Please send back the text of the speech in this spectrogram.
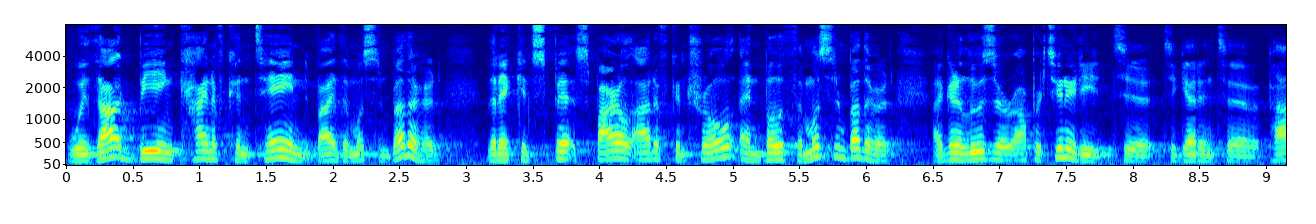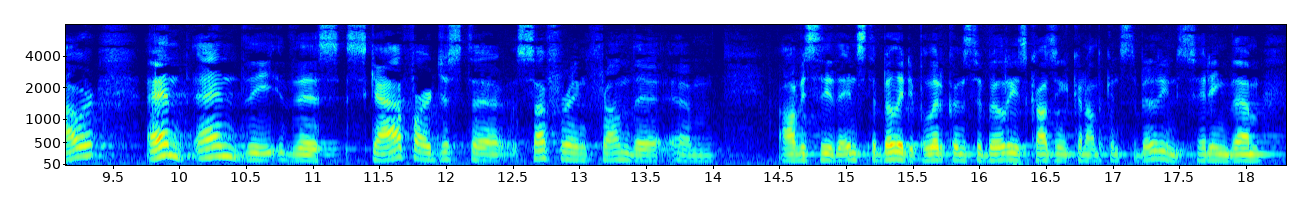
without being kind of contained by the Muslim Brotherhood, then it could sp- spiral out of control, and both the Muslim Brotherhood are going to lose their opportunity to, to get into power, and, and the, the SCAF are just uh, suffering from the. Um, obviously, the instability, political instability, is causing economic instability, and it's hitting them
